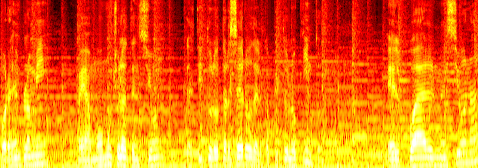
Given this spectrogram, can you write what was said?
Por ejemplo, a mí me llamó mucho la atención el título tercero del capítulo quinto, el cual menciona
